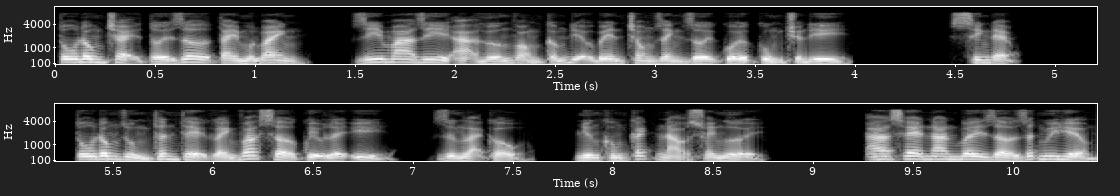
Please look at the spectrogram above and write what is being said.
Tô đông chạy tới giơ tay muốn banh, di ma hướng vòng cấm địa bên trong danh giới cuối cùng chuyển đi. Xinh đẹp. Tô đông dùng thân thể gánh vác sở cựu lệ y, dừng lại cầu, nhưng không cách nào xoay người. Arsenal bây giờ rất nguy hiểm,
